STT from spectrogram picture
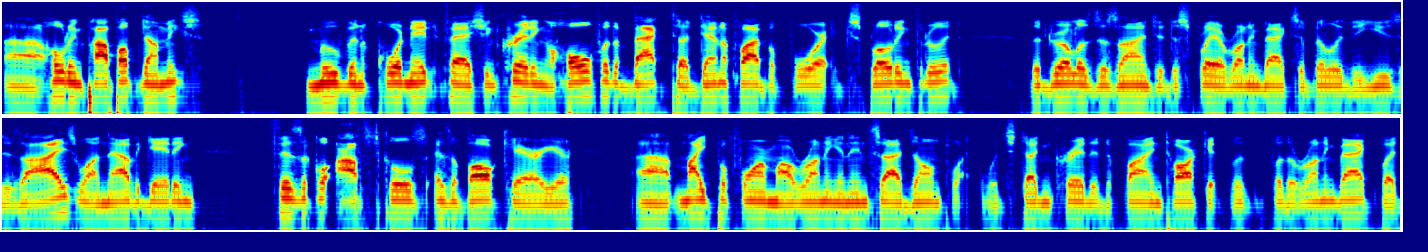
uh, holding pop up dummies, move in a coordinated fashion, creating a hole for the back to identify before exploding through it. The drill is designed to display a running back's ability to use his eyes while navigating physical obstacles as a ball carrier uh, might perform while running an inside zone play, which doesn't create a defined target for, for the running back, but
